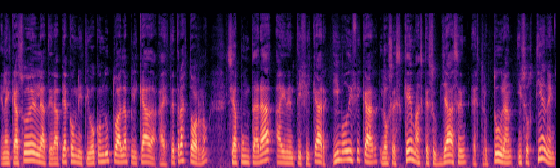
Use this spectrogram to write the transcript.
En el caso de la terapia cognitivo-conductual aplicada a este trastorno, se apuntará a identificar y modificar los esquemas que subyacen, estructuran y sostienen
